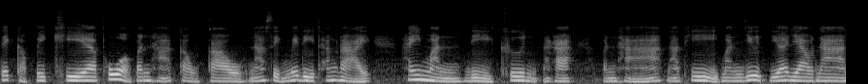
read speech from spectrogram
ได้กลับไปเคลียร์พวกปัญหาเก่าๆนะสิ่งไม่ดีทั้งหลายให้มันดีขึ้นนะคะ ปัญหานะที่มันยืดเยื้อยาวนาน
